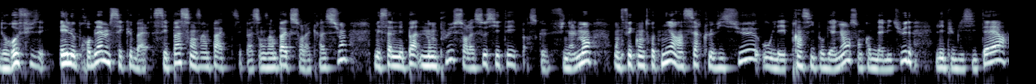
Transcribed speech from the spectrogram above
de refuser. Et le problème, c'est que bah, c'est pas sans impact. C'est pas sans impact sur la création, mais ça ne l'est pas non plus sur la société, parce que finalement, on ne fait qu'entretenir un cercle vicieux où les principaux gagnants sont comme d'habitude les publicitaires,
